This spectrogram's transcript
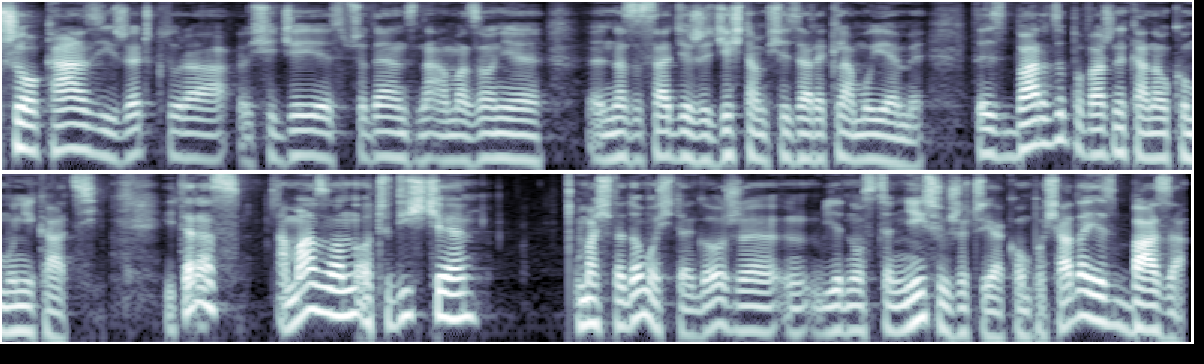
przy okazji rzecz, która się dzieje sprzedając na Amazonie na zasadzie, że gdzieś tam się zareklamujemy. To jest bardzo poważny kanał komunikacji. I teraz Amazon oczywiście ma świadomość tego, że jedną z cenniejszych rzeczy, jaką posiada, jest baza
